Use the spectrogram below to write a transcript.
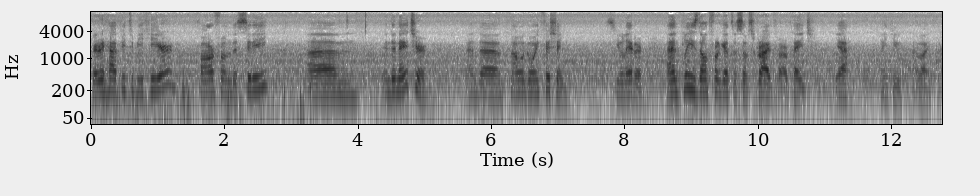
very happy to be here, far from the city, um, in the nature. And uh, now we're going fishing. See you later. And please don't forget to subscribe to our page. Yeah, thank you. Bye bye.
